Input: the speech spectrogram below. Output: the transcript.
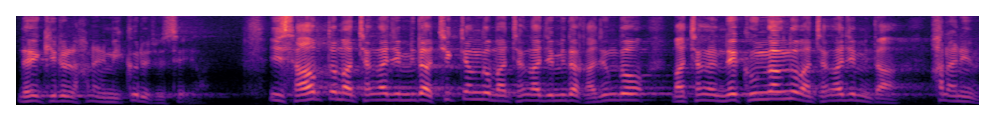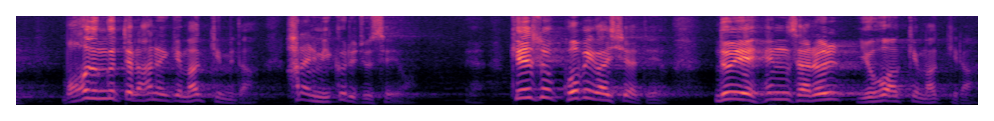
내 길을 하나님 이끌어 주세요. 이 사업도 마찬가지입니다. 직장도 마찬가지입니다. 가정도 마찬가지, 내 건강도 마찬가지입니다. 하나님 모든 것들을 하나님께 맡깁니다. 하나님 이끌어 주세요. 계속 고백하셔야 돼요. 너의 행사를 여호와께 맡기라.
